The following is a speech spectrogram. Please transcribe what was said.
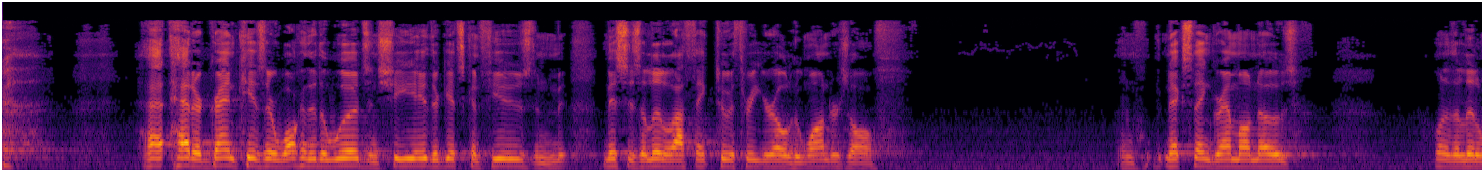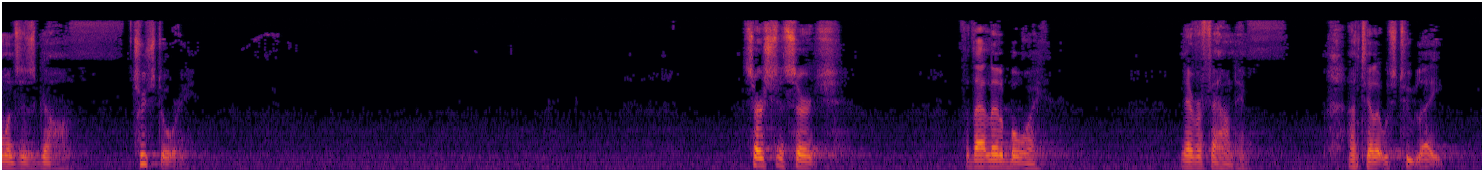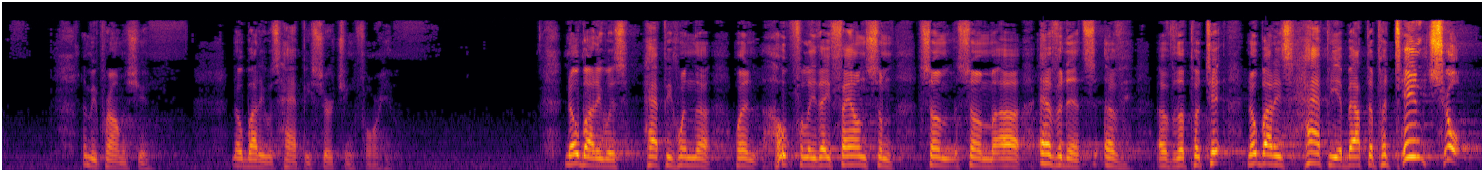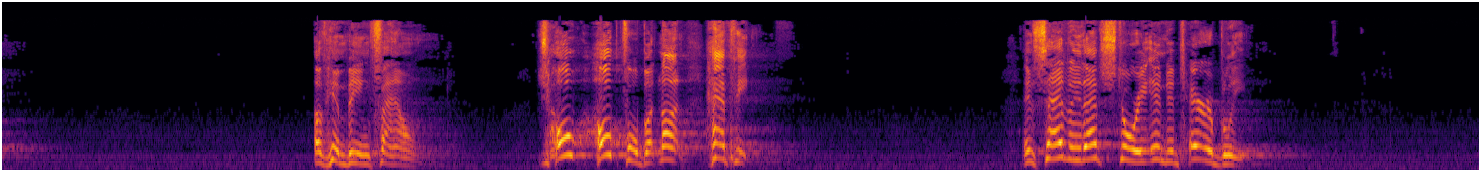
had her grandkids there walking through the woods, and she either gets confused and misses a little, I think, two or three year old who wanders off. And next thing grandma knows, one of the little ones is gone. True story. Searched and searched for that little boy. Never found him until it was too late. Let me promise you, nobody was happy searching for him. Nobody was happy when the when hopefully they found some some some uh, evidence of of the potential. Nobody's happy about the potential of him being found. Hope, hopeful but not happy. And sadly, that story ended terribly.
